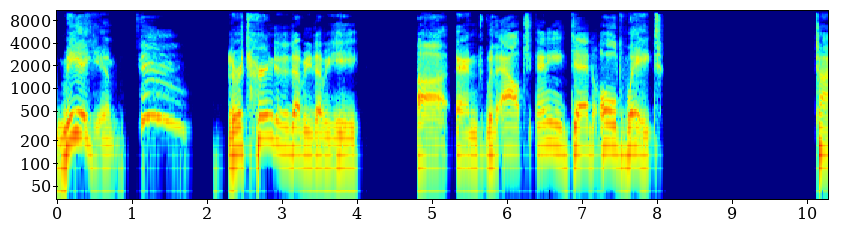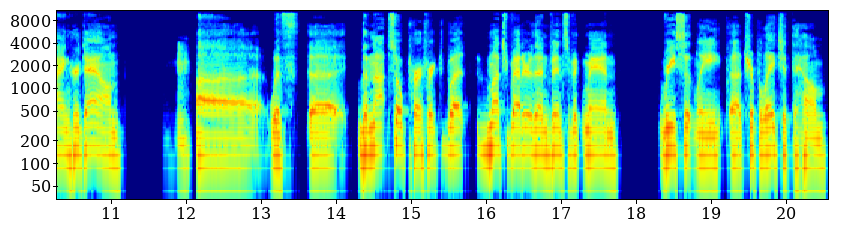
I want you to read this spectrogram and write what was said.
Mia Yim to return to the WWE, uh, and without any dead old weight tying her down, Mhm. uh, with, uh, the not so perfect, but much better than Vince McMahon recently, uh, Triple H at the helm.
